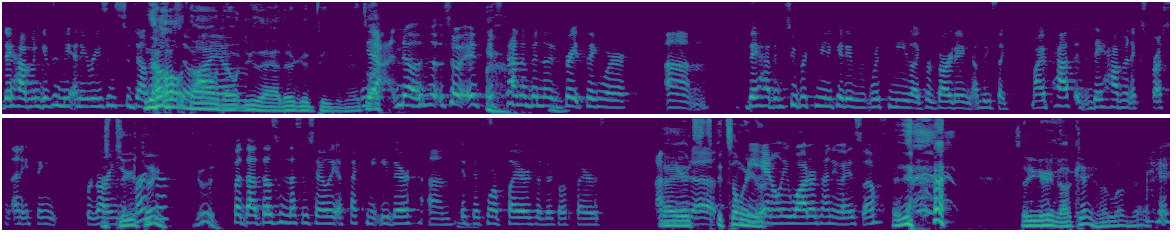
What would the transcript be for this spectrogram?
they haven't given me any reasons to doubt no, them. So no, don't do that. They're good people, man. It's yeah, like- no. So, so it, it's kind of been a great thing where um, they have been super communicative with me, like regarding at least like my path. They haven't expressed anything regarding the your thing. Good. but that doesn't necessarily affect me either. Um, if there's more players, if there's less players, I'm Hey, here it's- to it's only be your- Anna Leigh Waters anyway. So so you're here. Okay, I love that.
